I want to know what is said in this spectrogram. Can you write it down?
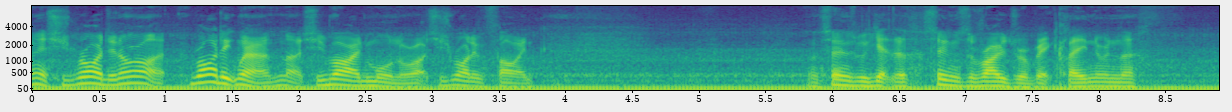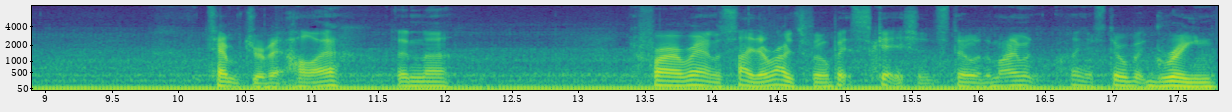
yeah, she's riding all right. Riding well, no, she's riding more than all right. She's riding fine. As soon as we get the, as soon as the roads are a bit cleaner and the temperature a bit higher, then uh, throw around and say the roads feel a bit skittish and still at the moment. I think it's still a bit green.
